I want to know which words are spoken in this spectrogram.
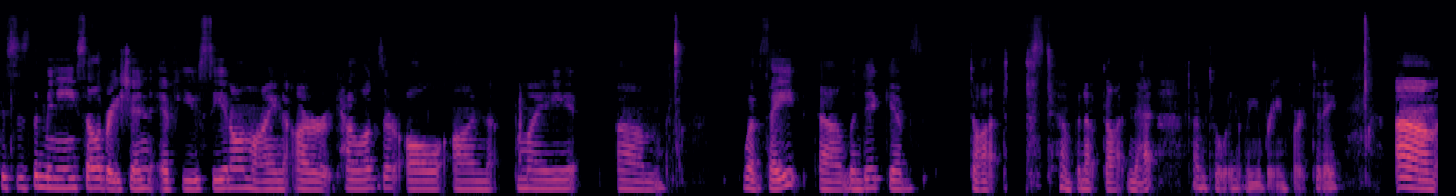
this is the mini celebration. If you see it online, our catalogs are all on my um, website, uh, lindagibbs.stampinup.net. I'm totally having a brain fart today. Um,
